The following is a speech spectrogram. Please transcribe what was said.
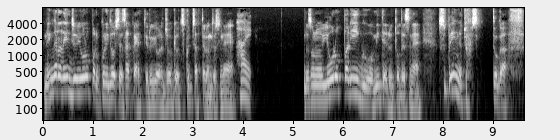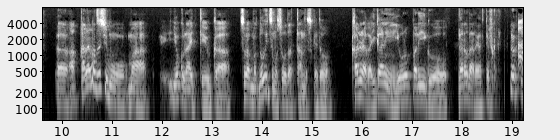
年がら年中ヨーロッパの国同士でサッカーやってるような状況を作っちゃってるんですね。はい。で、そのヨーロッパリーグを見てるとですね、スペインの調子とか、あ必ずしも、まあ、良くないっていうか、それはまあドイツもそうだったんですけど、彼らがいかにヨーロッパリーグをダラダラやってるか分か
